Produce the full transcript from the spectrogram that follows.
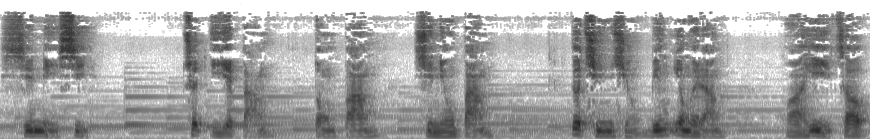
新年死，出伊的房、洞房、新娘房，佮亲像冥勇的人欢喜走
